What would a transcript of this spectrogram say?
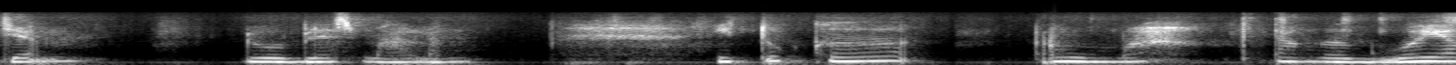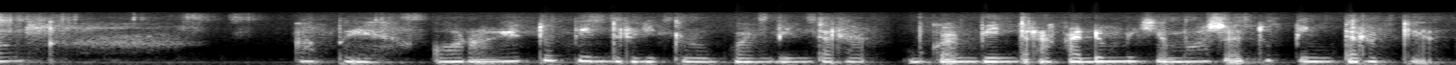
jam 12 malam. Itu ke rumah tetangga gue yang apa ya orangnya tuh pinter gitu bukan pinter bukan pinter akademik ya maksudnya tuh pinter kayak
